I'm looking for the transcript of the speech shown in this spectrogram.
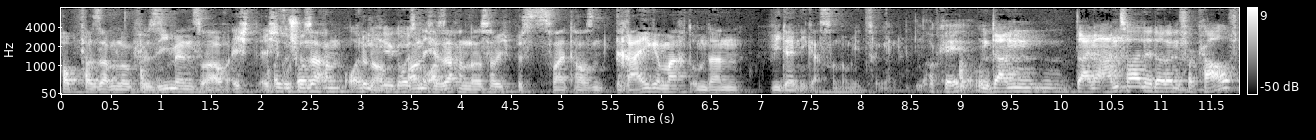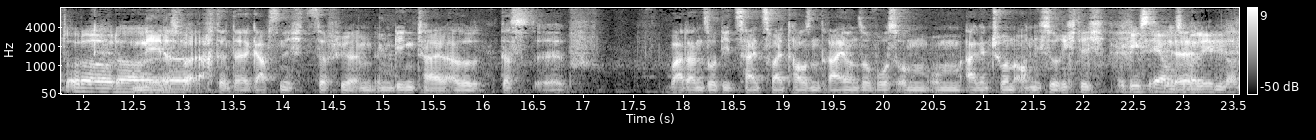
Hauptversammlung für Siemens und auch echt, echt also gute Sachen. Ordentliche, genau, ordentliche Sachen. Das habe ich bis 2003 gemacht, um dann wieder in die Gastronomie zu gehen. Okay, und dann deine Anteile darin verkauft oder? oder nee, das war, ach, da gab es nichts dafür, im, im, Gegenteil. Also das äh, war dann so die Zeit 2003 und so, wo es um, um Agenturen auch nicht so richtig... Da ging es eher ums äh, Überleben dann.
